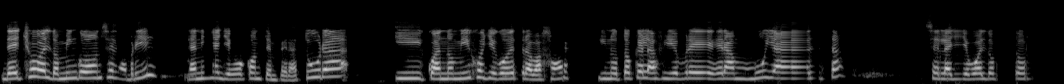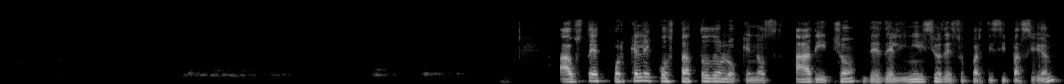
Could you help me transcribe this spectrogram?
De hecho, el domingo 11 de abril, la niña llegó con temperatura y cuando mi hijo llegó de trabajar y notó que la fiebre era muy alta, se la llevó al doctor. ¿A usted por qué le consta todo lo que nos ha dicho desde el inicio de su participación?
